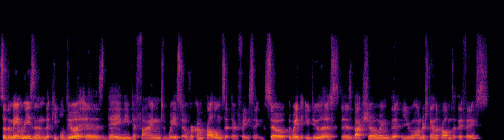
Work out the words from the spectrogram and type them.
so the main reason that people do it is they need to find ways to overcome problems that they're facing. So the way that you do this is by showing that you understand the problems that they face,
